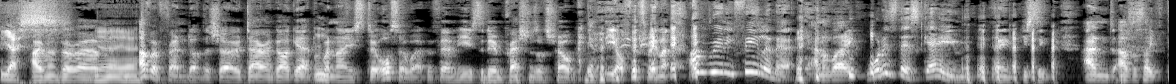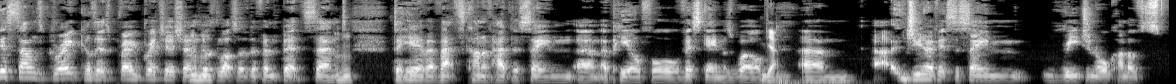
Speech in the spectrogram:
Yes, I remember um, Yeah, yeah. other friend of the show, Darren Gargett, when I used to also work with him, he used to do impressions of Shulk in the office, being like, I'm really feeling it. And I'm like, what is this game? And, he used to, and I was just like, this sounds great because it's very British and there's lots of different bits. And to hear that that's kind of had the same um, appeal for this game as well. Yeah. Um, uh, do you know if it's the same regional kind of s-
